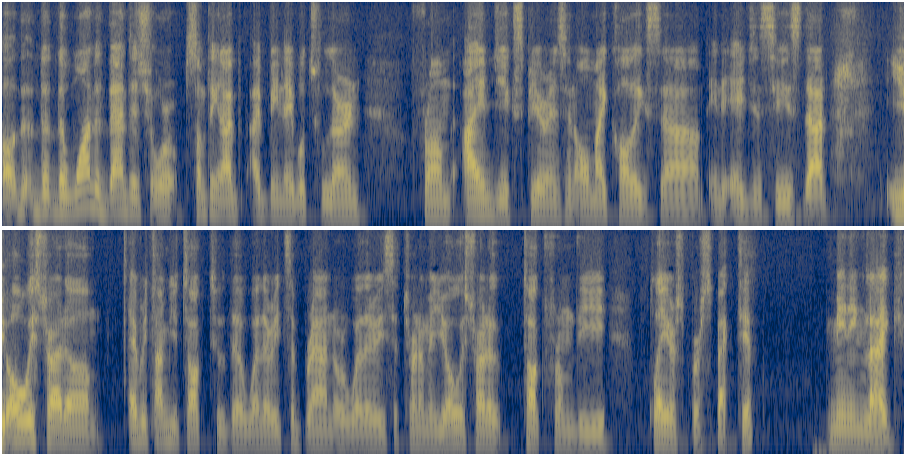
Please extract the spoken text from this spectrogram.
Uh, the, the the one advantage or something I've I've been able to learn from IMG experience and all my colleagues uh, in the agencies that you always try to um, every time you talk to the whether it's a brand or whether it's a tournament, you always try to talk from the player's perspective, meaning like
